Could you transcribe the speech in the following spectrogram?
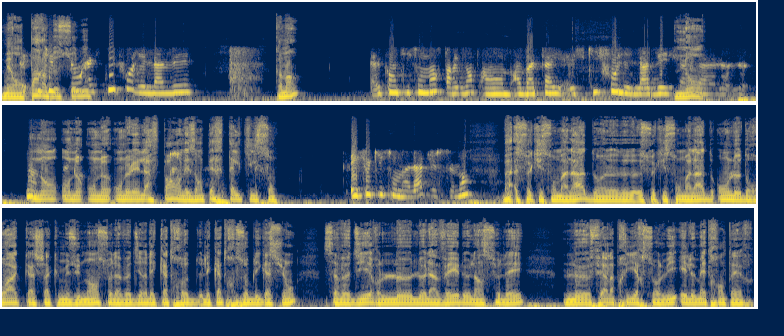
Mais on parle une de question, celui. Est-ce qu'il faut les laver? Comment? Quand ils sont morts, par exemple, en, en bataille Est-ce qu'il faut les laver Non. la- Non, on ne, on, ne, on ne les lave pas, on les enterre tels qu'ils sont. Et ceux qui sont malades, justement Bah, ceux qui sont malades, euh, ceux qui sont malades ont le droit qu'à chaque musulman. Cela veut dire les quatre les quatre obligations. Ça veut dire le, le laver, le linceler, le faire la prière sur lui et le mettre en terre.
